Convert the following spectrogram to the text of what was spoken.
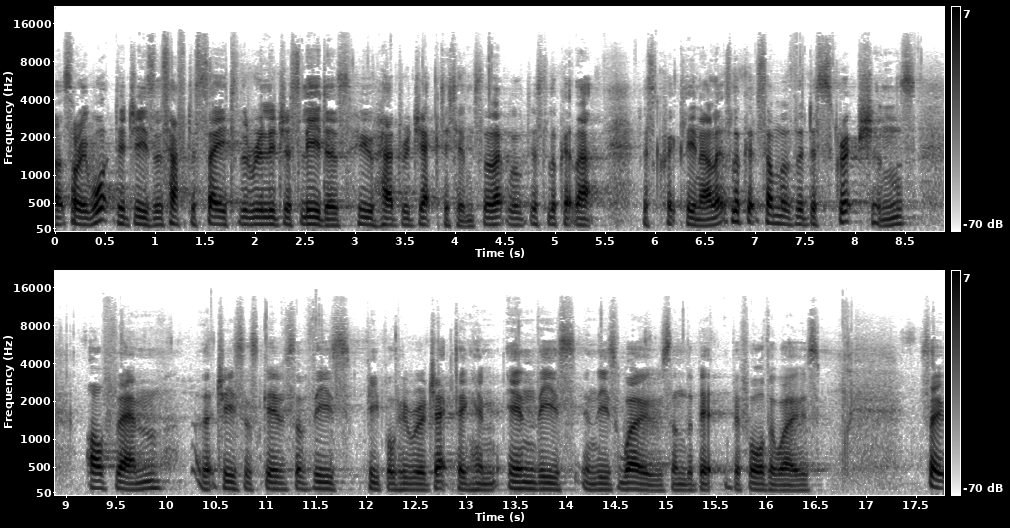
uh, sorry, what did Jesus have to say to the religious leaders who had rejected him? So, that we'll just look at that just quickly now. Let's look at some of the descriptions of them that Jesus gives of these people who were rejecting him in these, in these woes and the bit before the woes. So,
